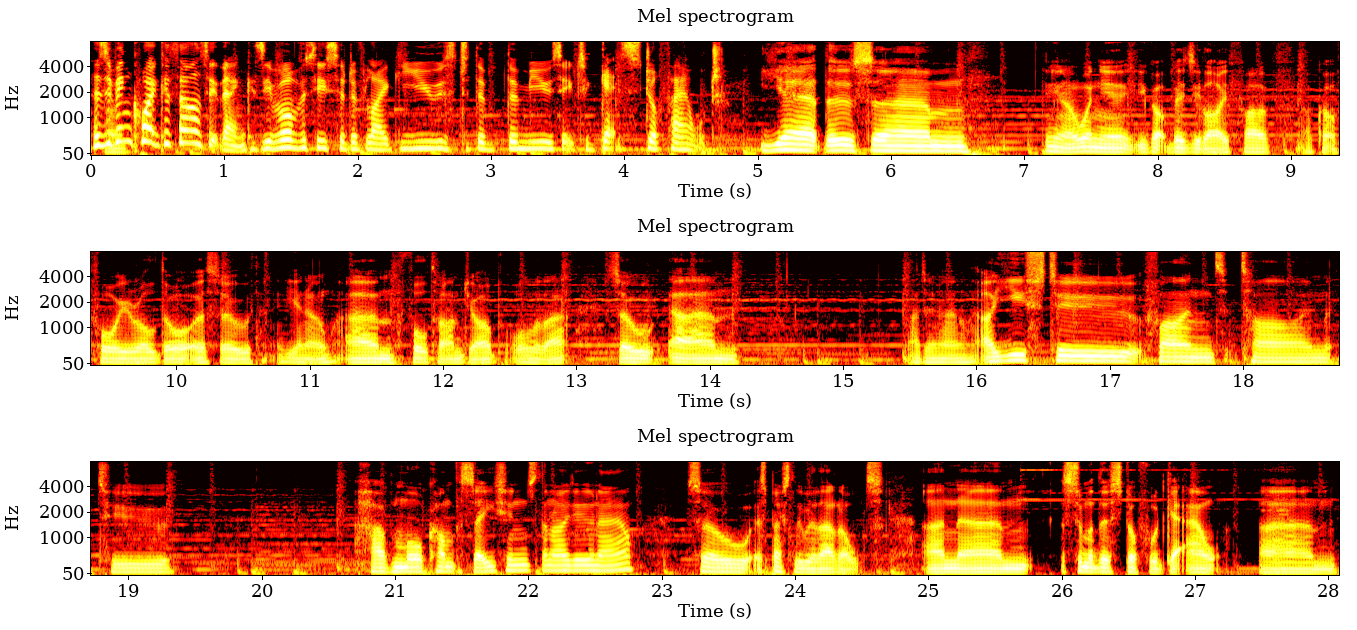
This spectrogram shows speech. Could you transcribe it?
Has it been quite cathartic then? Because you've obviously sort of like used the the music to get stuff out. Yeah, there's um you know, when you you got a busy life, I've I've got a four year old daughter, so you know, um, full time job, all of that. So um I don't know. I used to find time to have more conversations than I do now. So especially with adults, and um, some of the stuff would get out um,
